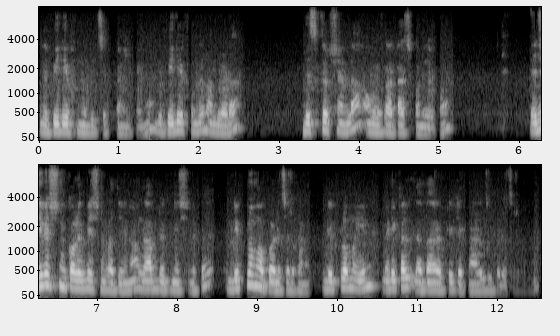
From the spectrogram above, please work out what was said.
இந்த பிடிஎஃப் வந்து செக் பண்ணிக்கோங்க. இந்த பிடிஎஃப் வந்து நம்மளோட டிஸ்கிரிப்ஷன்ல உங்களுக்கு அட்டாச் பண்ணியிருக்கோம். எஜுகேஷன் குவாலிஃபிகேஷன் பார்த்தீங்கன்னா லேப் டெக்னீஷியனுக்கு டிப்ளமோ படிச்சிருக்கணும். Diploma in medical laboratory technology படிச்சிருக்கணும்.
